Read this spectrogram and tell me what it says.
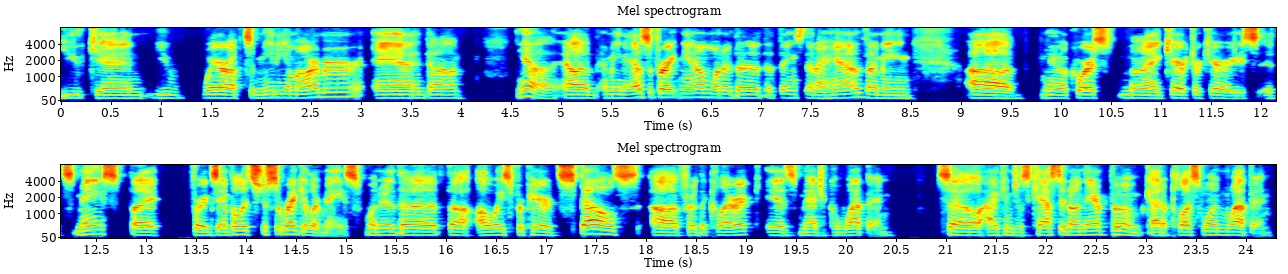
you can you wear up to medium armor and um, yeah uh, i mean as of right now one of the the things that i have i mean uh you know of course my character carries its mace but for example it's just a regular mace. One of the the always prepared spells uh for the cleric is magical weapon so i can just cast it on there boom got a plus one weapon.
